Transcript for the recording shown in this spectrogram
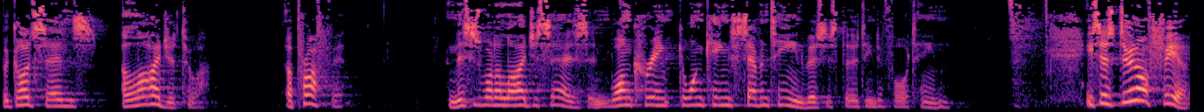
But God sends Elijah to her, a prophet. And this is what Elijah says in 1 Kings 17 verses 13 to 14. He says, do not fear.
